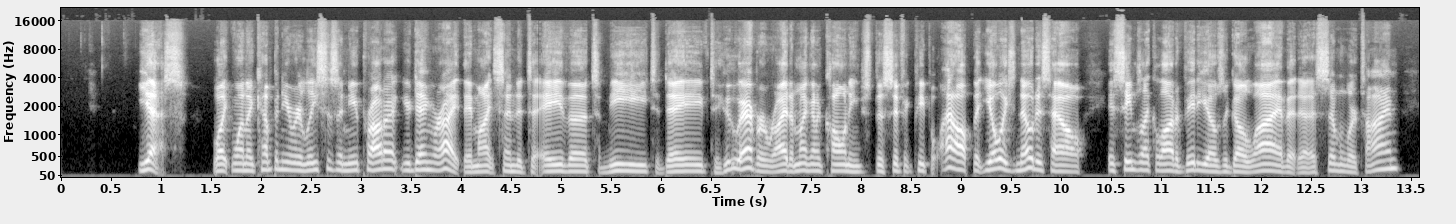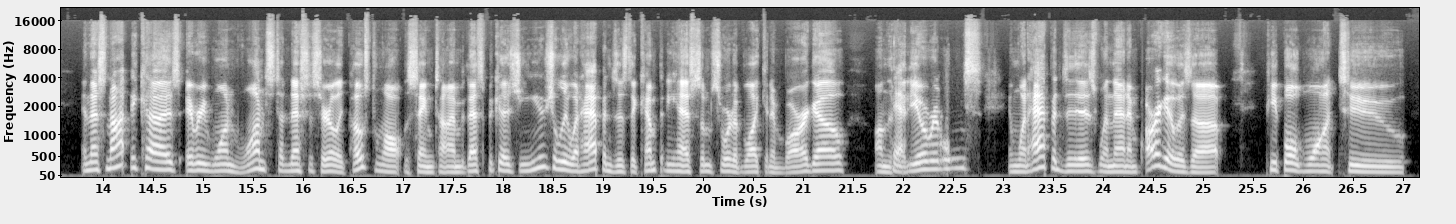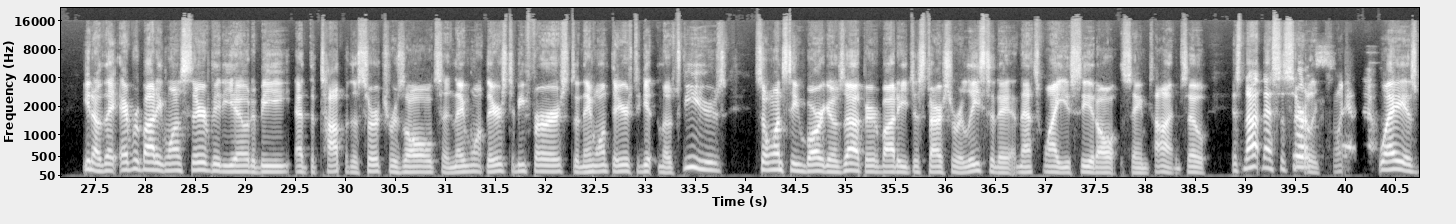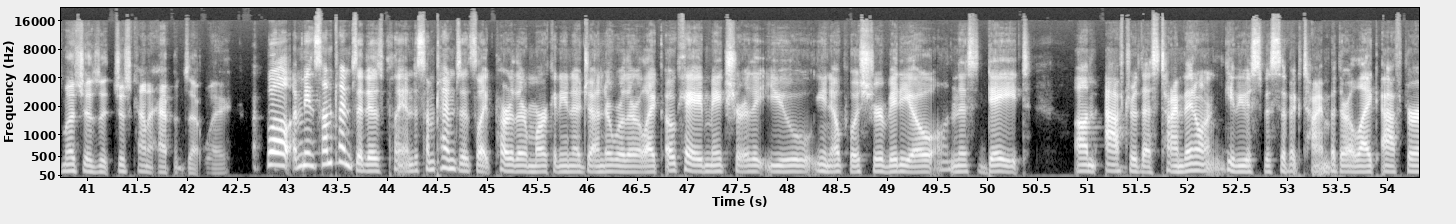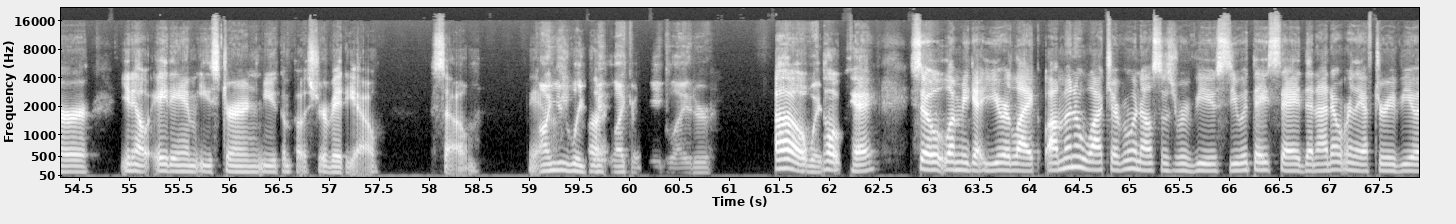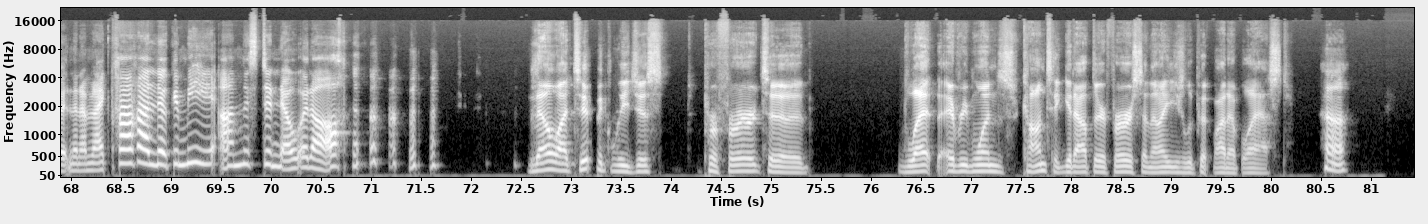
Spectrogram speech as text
yes, like when a company releases a new product, you're dang right. They might send it to Ava, to me, to Dave, to whoever, right? I'm not going to call any specific people out, but you always notice how it seems like a lot of videos will go live at a similar time. And that's not because everyone wants to necessarily post them all at the same time, but that's because usually what happens is the company has some sort of like an embargo on the yeah. video release. And what happens is when that embargo is up, people want to you know, they everybody wants their video to be at the top of the search results and they want theirs to be first and they want theirs to get the most views. So once the bar goes up, everybody just starts releasing it. And that's why you see it all at the same time. So it's not necessarily yes. planned that way as much as it just kind of happens that way. Well, I mean, sometimes it is planned. Sometimes it's like part of their marketing agenda where they're like, okay, make sure that you, you know, post your video on this date um, after this time. They don't give you a specific time, but they're like after you know, 8 a.m. Eastern, you can post your video. So, yeah. I'll usually wait like a week later. Oh, okay. So let me get you're like, I'm gonna watch everyone else's review, see what they say. Then I don't really have to review it. And then I'm like, haha, look at me. I'm Mr. Know It All. No, I typically just prefer to let everyone's content get out there first, and then I usually put mine up last. Huh.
